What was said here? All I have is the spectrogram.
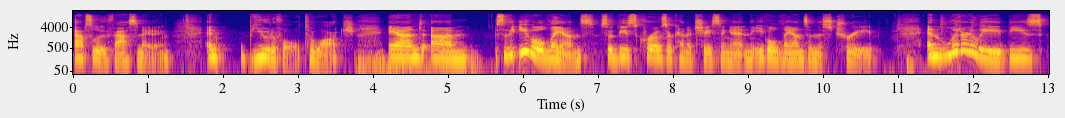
absolutely fascinating and beautiful to watch. And um, so the eagle lands. So these crows are kind of chasing it and the eagle lands in this tree. And literally these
